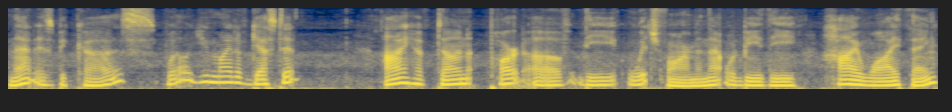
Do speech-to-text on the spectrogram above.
And that is because, well, you might have guessed it. I have done part of the witch farm and that would be the high Y thing.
